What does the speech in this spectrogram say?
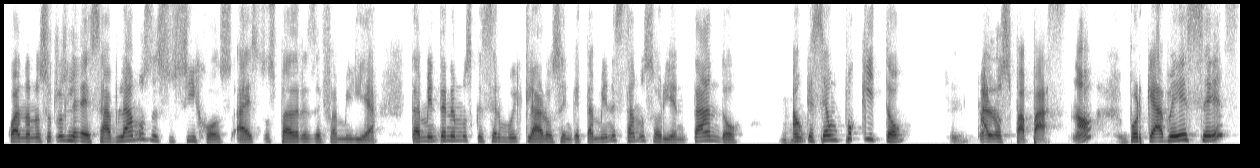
cuando nosotros les hablamos de sus hijos a estos padres de familia, también tenemos que ser muy claros en que también estamos orientando, aunque sea un poquito, a los papás, ¿no? Porque a veces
